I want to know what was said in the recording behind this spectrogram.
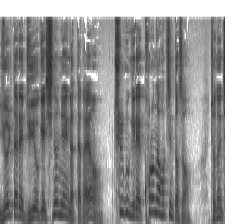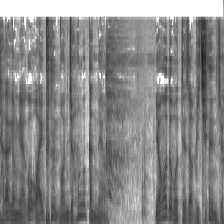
6월 달에 뉴욕에 신혼여행 갔다가요. 출국일에 코로나 확진 떠서 저는 자가 격리하고 와이프는 먼저 한국 갔네요. 영어도 못해서 미치는 줄.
